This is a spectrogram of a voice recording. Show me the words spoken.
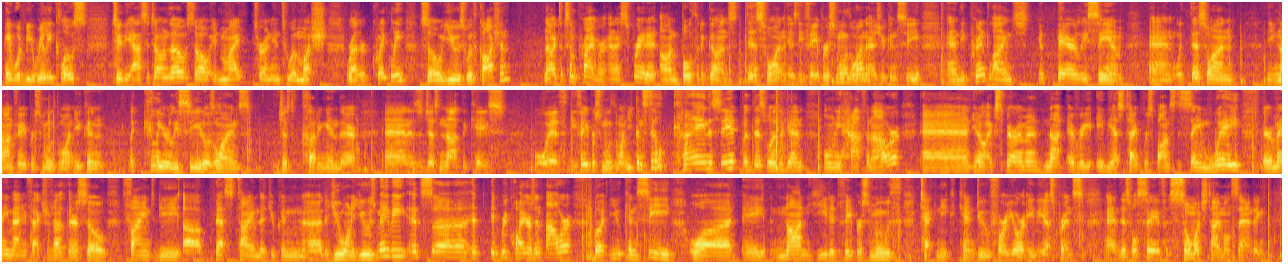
it would be really close to the acetone though, so it might turn into a mush rather quickly, so use with caution. Now I took some primer and I sprayed it on both of the guns. This one is the Vapor Smooth one, as you can see, and the print lines, you barely see them. And with this one, the non-Vapor Smooth one, you can like clearly see those lines just cutting in there and it's just not the case with the Vapor Smooth one. You can still kind of see it, but this was, again, only half an hour. And, you know, experiment. Not every ABS type responds the same way. There are many manufacturers out there, so find the uh, best time that you can, uh, that you want to use. Maybe it's, uh, it, it requires an hour, but you can see what a non-heated Vapor Smooth technique can do for your ABS prints. And this will save so much time on sand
